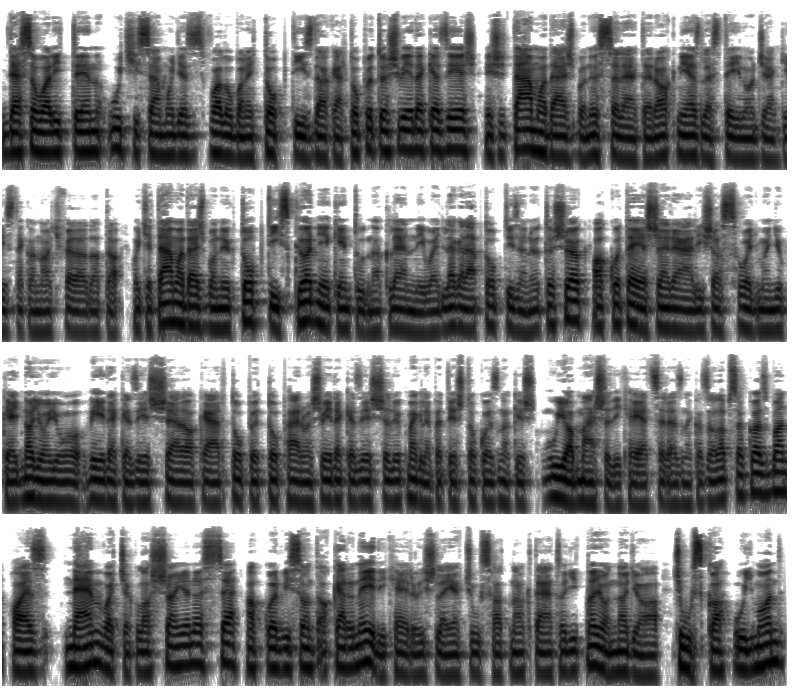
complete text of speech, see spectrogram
De szóval itt én úgy hiszem, hogy ez valóban egy top 10, de akár top 5-ös védekezés, és hogy támadásban össze lehet -e rakni, ez lesz Taylor Jenkinsnek a nagy feladata. Hogyha támadásban ők top 10 környékén tudnak lenni, vagy legalább top 15-ösök, akkor teljesen reális az, hogy mondjuk egy nagyon jó védekezéssel, akár top 5, top 3-as védekezéssel ők meglepetést okoznak, és újabb második helyet szereznek az alapszakaszban. Ha ez nem, vagy csak lassan jön össze, akkor viszont akár a negyedik helyről is lejjebb csúszhatnak, tehát hogy itt nagyon nagy a csúszka, úgymond.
